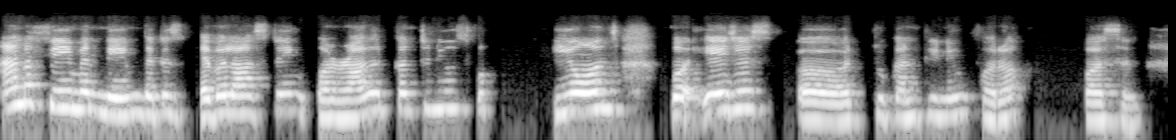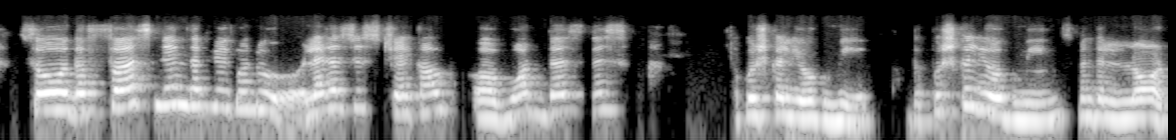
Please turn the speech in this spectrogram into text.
And a fame and name that is everlasting or rather continues for eons for ages uh, to continue for a person. So the first name that we're going to, let us just check out uh, what does this Pushkal Yoga mean. The Pushkal Yoga means when the Lord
